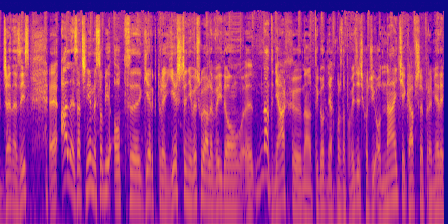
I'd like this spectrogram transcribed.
Genesis. E, ale zaczniemy sobie od gier, które jeszcze nie wyszły, ale wyjdą na dniach, na tygodniach można powiedzieć. Chodzi o najciekawsze premiery,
